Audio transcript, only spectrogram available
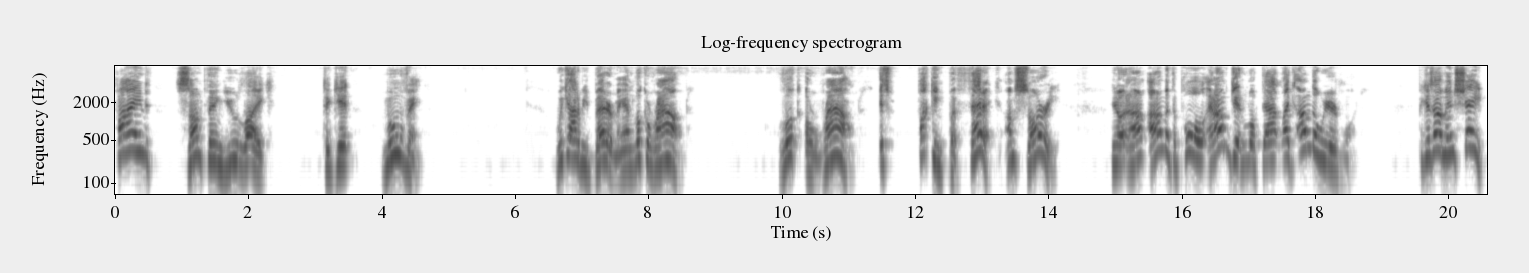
Find something you like to get moving. We got to be better, man. Look around. Look around. It's fucking pathetic. I'm sorry. You know, I'm, I'm at the pool and I'm getting looked at like I'm the weird one because I'm in shape.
